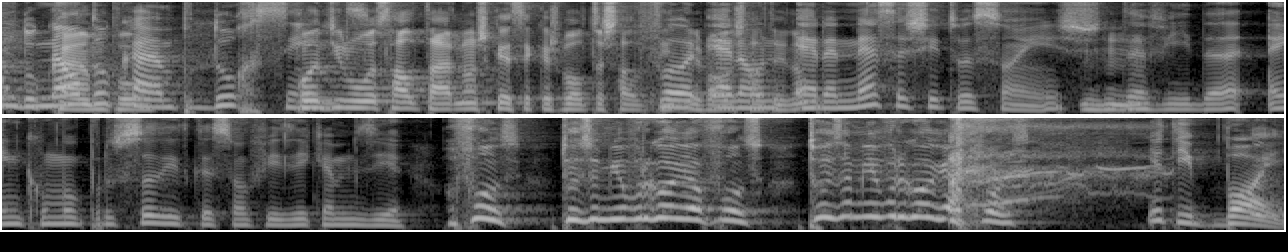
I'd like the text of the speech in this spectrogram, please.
não do não campo. do campo, do recinto. Continuou a saltar, não esqueça que as bolas saltam. For- as bolas eram- saltam, era nessas situações Uhum. da vida em que o meu professor de educação física me dizia: Afonso, tu és a minha vergonha, Afonso, tu és a minha vergonha, Afonso. eu tipo, boy,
